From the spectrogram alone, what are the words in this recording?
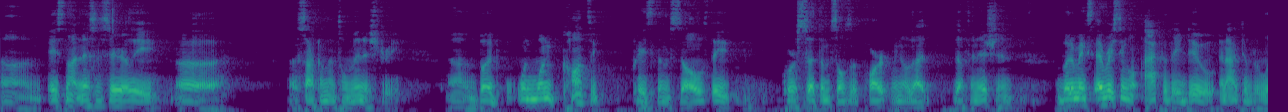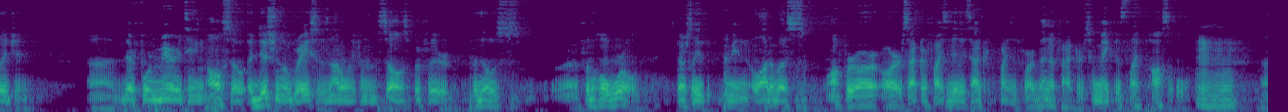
Um, it's not necessarily uh, a sacramental ministry. Uh, but when one consecrates themselves, they, of course, set themselves apart. We know that definition. But it makes every single act that they do an act of religion. Uh, therefore, meriting also additional graces, not only for themselves, but for, for those, uh, for the whole world. Especially, I mean, a lot of us offer our, our sacrifices, daily sacrifices for our benefactors who make this life possible uh,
